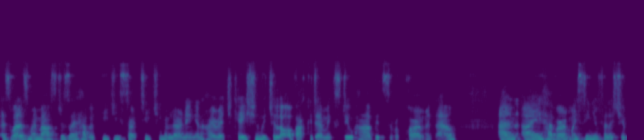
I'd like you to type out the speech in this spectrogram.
as well as my master's, I have a PG Cert Teaching and Learning in Higher Education, which a lot of academics do have. It's a requirement now. And I have earned my senior fellowship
